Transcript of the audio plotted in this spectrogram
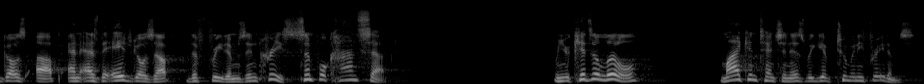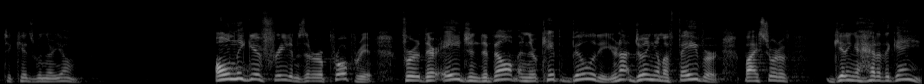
goes up, and as the age goes up, the freedoms increase. Simple concept. When your kids are little, my contention is we give too many freedoms to kids when they're young. Only give freedoms that are appropriate for their age and development and their capability. You're not doing them a favor by sort of getting ahead of the game.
